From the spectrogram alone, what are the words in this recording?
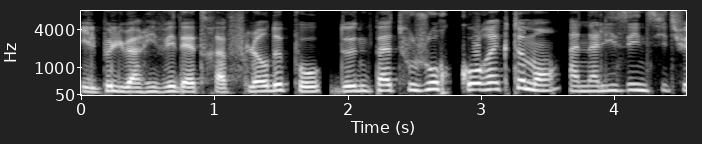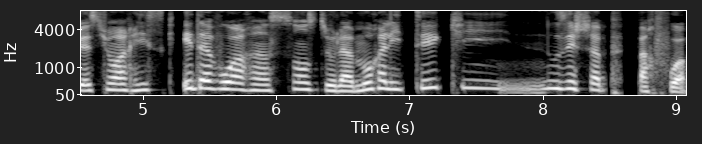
Il peut lui arriver d'être à fleur de peau, de ne pas toujours correctement analyser une situation à risque et d'avoir un sens de la moralité qui nous échappe parfois.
